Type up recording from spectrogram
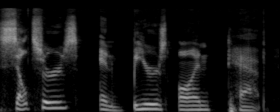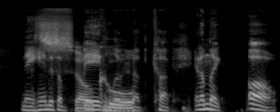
seltzers and beers on tap, and they hand us a So big cool. loaded up cup, and I'm like, oh,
